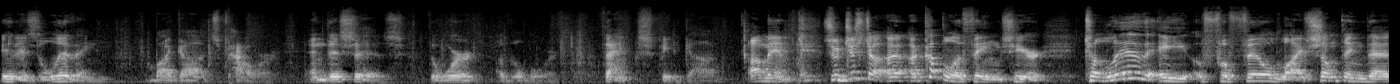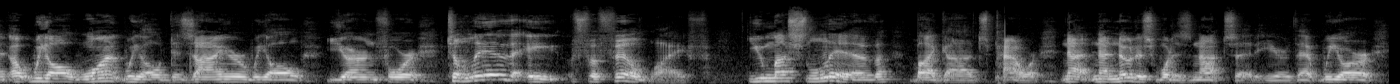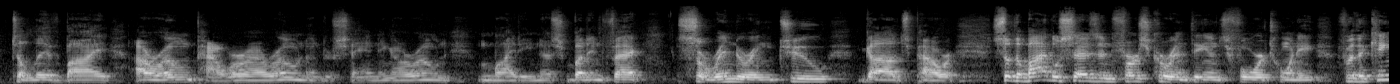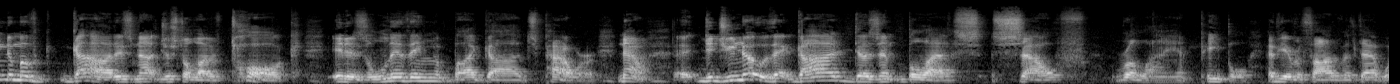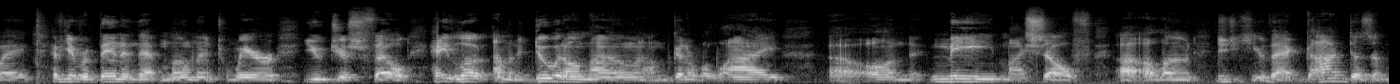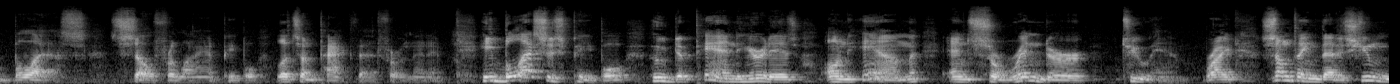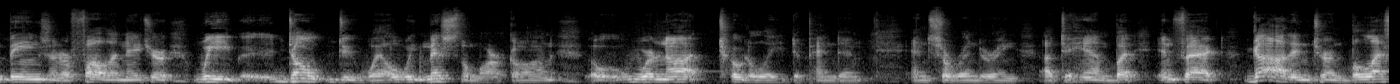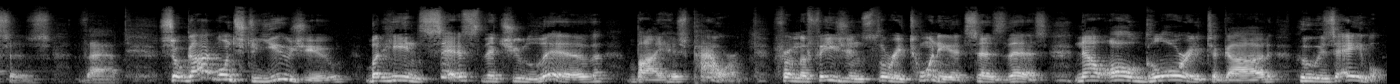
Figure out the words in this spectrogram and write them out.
it is living by God's power. And this is the word of the Lord. Thanks be to God. Amen. So, just a, a couple of things here to live a fulfilled life, something that uh, we all want, we all desire, we all yearn for, to live a fulfilled life, you must live by God's power. Now, now, notice what is not said here that we are to live by our own power, our own understanding, our own mightiness, but in fact, surrendering to God's power. So the Bible says in 1 Corinthians 4:20, "For the kingdom of God is not just a lot of talk, it is living by God's power." Now, uh, did you know that God doesn't bless self reliant people. Have you ever thought of it that way? Have you ever been in that moment where you just felt, hey, look, I'm going to do it on my own, I'm going to rely uh, on me, myself uh, alone. Did you hear that? God doesn't bless self reliant people. Let's unpack that for a minute. He blesses people who depend, here it is, on Him and surrender to Him right? Something that as human beings in our fallen nature, we uh, don't do well, we miss the mark on. We're not totally dependent and surrendering uh, to Him. But in fact, God in turn blesses that. So God wants to use you, but He insists that you live by His power. From Ephesians 3:20 it says this, "Now all glory to God who is able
